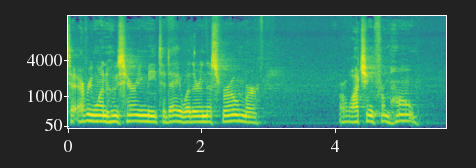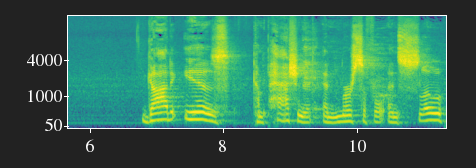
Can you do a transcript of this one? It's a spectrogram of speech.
to everyone who's hearing me today, whether in this room or, or watching from home. God is compassionate and merciful and slow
